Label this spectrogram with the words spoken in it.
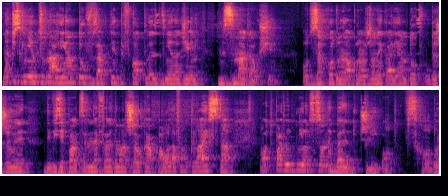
Nacisk Niemców na aliantów zamknięty w kotle z dnia na dzień wzmagał się. Od zachodu na okrążonych aliantów uderzyły dywizje pancerne feldmarszałka Paula von Kleista, a od paru dni od strony Belgii, czyli od wschodu,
